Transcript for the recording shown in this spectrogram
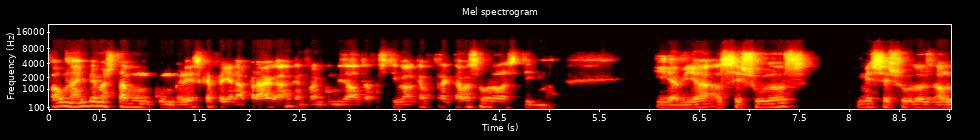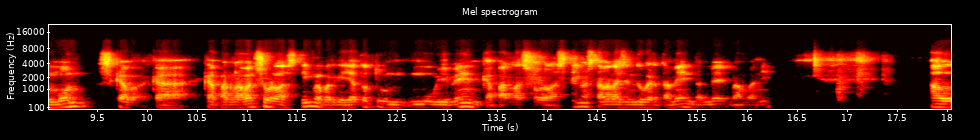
Fa un any vam estar en un congrés que feien a Praga, que ens van convidar a l'altre festival, que tractava sobre l'estigma. I hi havia els sesudos més sesudos del món que, que, que parlaven sobre l'estigma, perquè hi ha tot un moviment que parla sobre l'estigma. Estava la gent d'Obertament, també, van venir. El...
